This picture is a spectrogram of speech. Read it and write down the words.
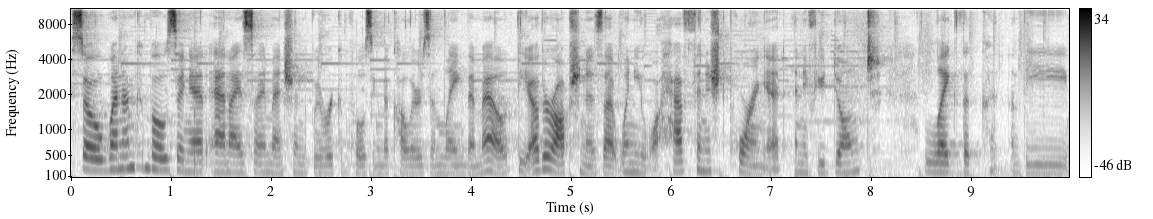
So when I'm composing it, and as I mentioned, we were composing the colors and laying them out, the other option is that when you have finished pouring it, and if you don't like the, the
